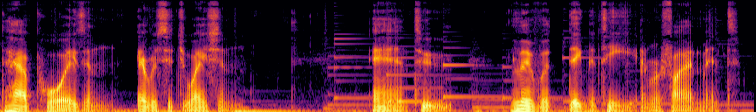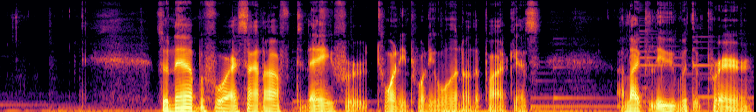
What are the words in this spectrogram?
to have poise in every situation, and to live with dignity and refinement. So, now before I sign off today for 2021 on the podcast, I'd like to leave you with a prayer.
